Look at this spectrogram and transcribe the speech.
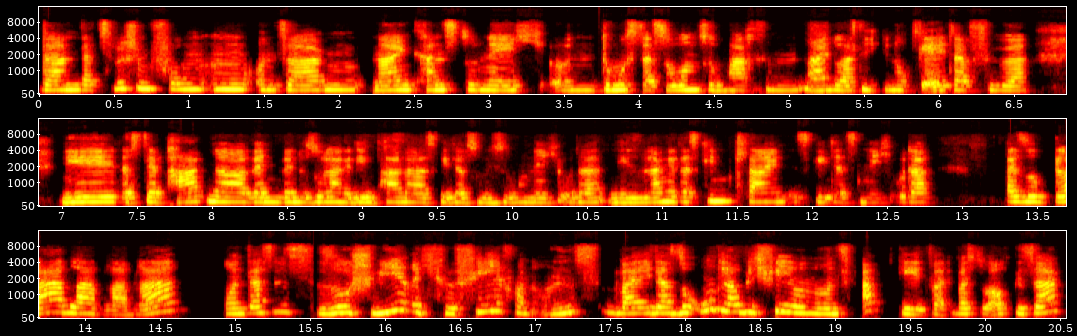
dann dazwischen funken und sagen, nein, kannst du nicht und du musst das so und so machen, nein, du hast nicht genug Geld dafür, nee, das ist der Partner, wenn, wenn du so lange den Partner hast, geht das sowieso nicht oder nee, solange das Kind klein ist, geht das nicht oder also bla bla bla bla. Und das ist so schwierig für viele von uns, weil da so unglaublich viel um uns abgeht, was du auch gesagt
